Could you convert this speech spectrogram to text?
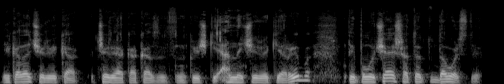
И когда червяка, червяк оказывается на крючке, а на червяке рыба, ты получаешь от этого удовольствие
